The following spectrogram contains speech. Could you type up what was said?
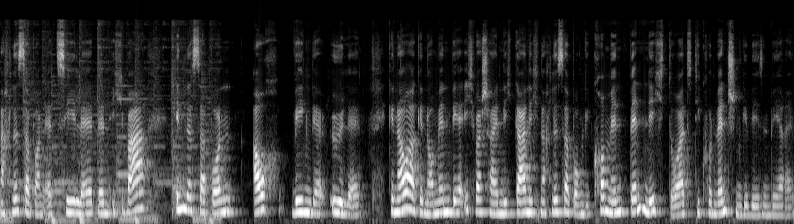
nach Lissabon erzähle, denn ich war in Lissabon auch wegen der Öle. Genauer genommen wäre ich wahrscheinlich gar nicht nach Lissabon gekommen, wenn nicht dort die Convention gewesen wäre.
